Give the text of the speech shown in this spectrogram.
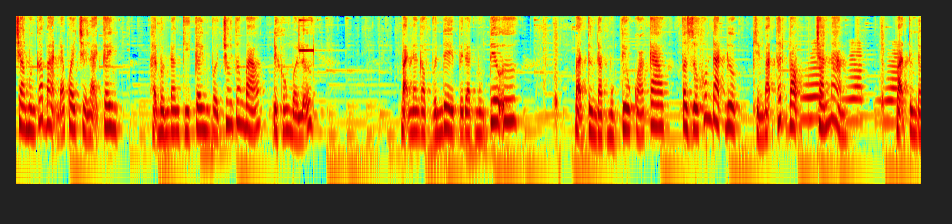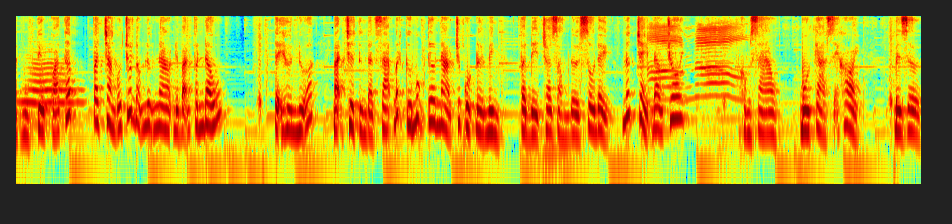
Chào mừng các bạn đã quay trở lại kênh. Hãy bấm đăng ký kênh và chuông thông báo để không bỏ lỡ. Bạn đang gặp vấn đề về đặt mục tiêu ư? Bạn từng đặt mục tiêu quá cao và rồi không đạt được khiến bạn thất vọng, chán nản. Bạn từng đặt mục tiêu quá thấp và chẳng có chút động lực nào để bạn phấn đấu. Tệ hơn nữa, bạn chưa từng đặt ra bất cứ mục tiêu nào cho cuộc đời mình và để cho dòng đời xô đẩy, nước chảy bèo trôi. Không sao, bối cả sẽ khỏi. Bây giờ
